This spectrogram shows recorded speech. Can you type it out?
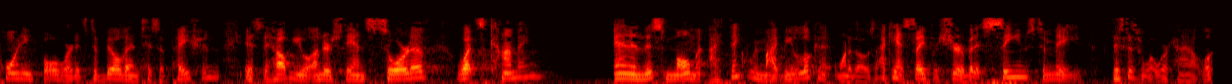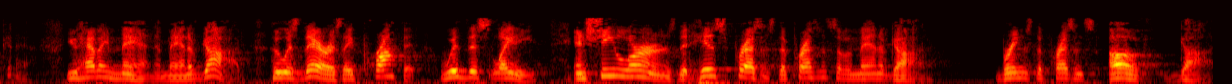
pointing forward. It's to build anticipation. It's to help you understand sort of what's coming. And in this moment, I think we might be looking at one of those. I can't say for sure, but it seems to me this is what we're kind of looking at. You have a man, a man of God, who is there as a prophet with this lady, and she learns that his presence, the presence of a man of God, brings the presence of God.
